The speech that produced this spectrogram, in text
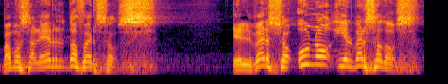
Vamos a leer dos versos. El verso 1 y el verso 2.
